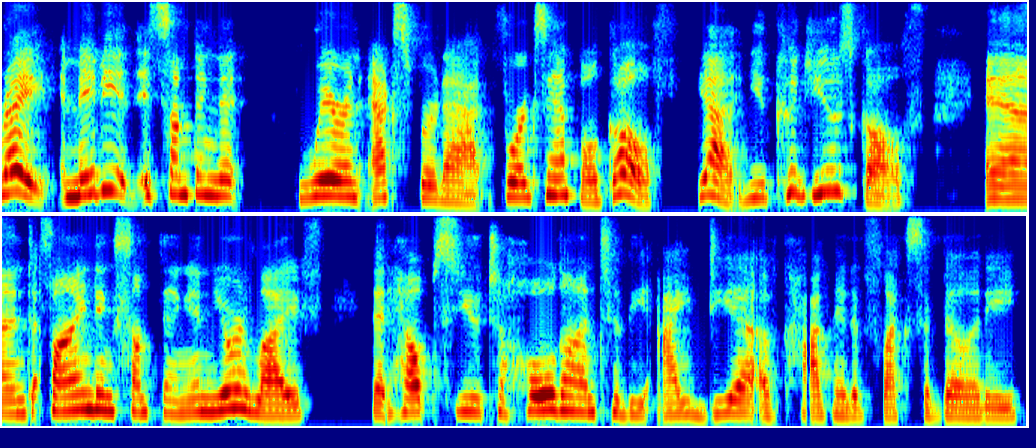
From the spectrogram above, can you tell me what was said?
Right. And maybe it's something that we're an expert at. For example, golf. Yeah, you could use golf and finding something in your life that helps you to hold on to the idea of cognitive flexibility.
